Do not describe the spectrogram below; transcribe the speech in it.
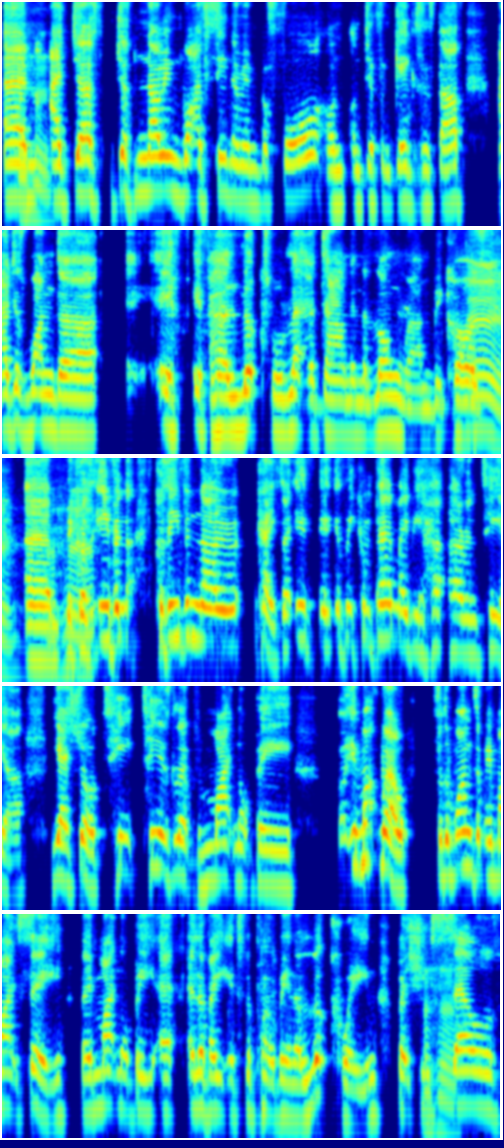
Um, Mhm. I just just knowing what I've seen her in before on on different gigs and stuff, I just wonder if if her looks will let her down in the long run because Mm, um, because even because even though okay, so if if if we compare maybe her, her and Tia, yeah, sure, T, Tia's looks might not be it might well for the ones that we might see, they might not be elevated to the point of being a look queen, but she Mhm. sells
